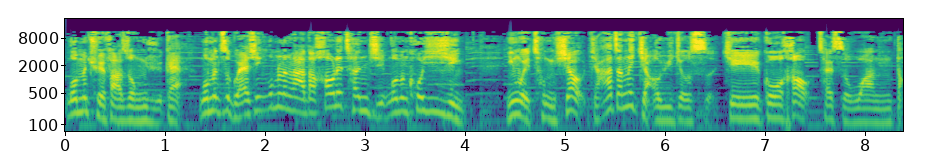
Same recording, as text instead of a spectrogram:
我们缺乏荣誉感，我们只关心我们能拿到好的成绩，我们可以赢。因为从小家长的教育就是结果好才是王道。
